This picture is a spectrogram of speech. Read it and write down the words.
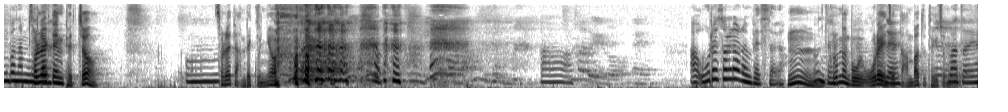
충분합니다. 설날 땐 뵀죠? 음, 설날 때 안 뵀군요. 아, 아 올해 설날은 뵀어요. 음, 음, 네. 그러면 뭐 올해 네. 이제 안 봐도 되죠. 뭐. 맞아요.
